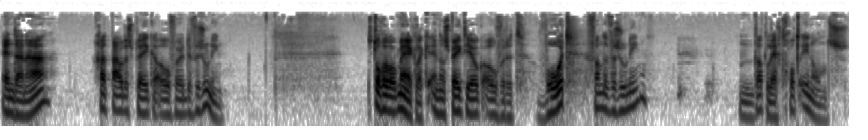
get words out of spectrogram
En daarna gaat Paulus spreken over de verzoening. Dat is toch wel opmerkelijk. En dan spreekt hij ook over het woord van de verzoening. Dat legt God in ons.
